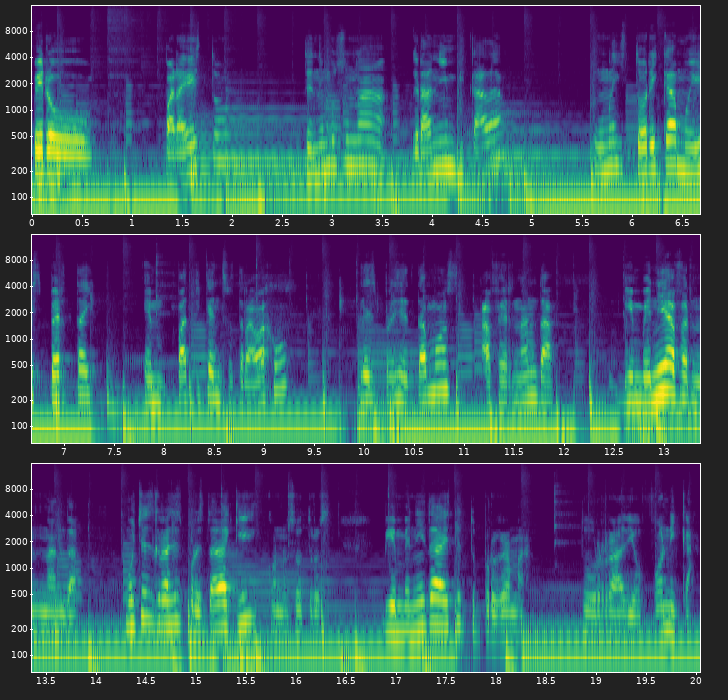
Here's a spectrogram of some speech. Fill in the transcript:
Pero para esto tenemos una gran invitada, una histórica muy experta y empática en su trabajo. Les presentamos a Fernanda. Bienvenida Fernanda. Muchas gracias por estar aquí con nosotros. Bienvenida a este tu programa, tu radiofónica.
